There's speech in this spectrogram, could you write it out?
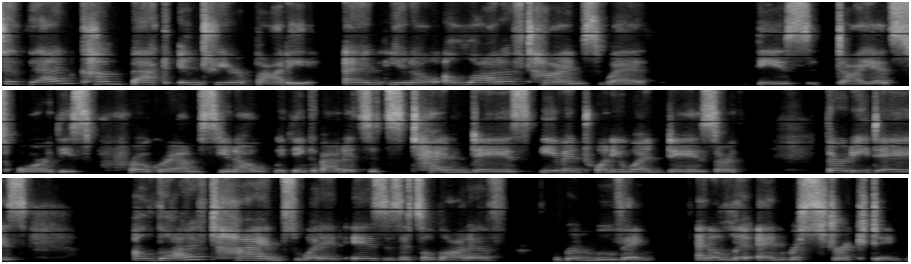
to then come back into your body. And, you know, a lot of times when these diets or these programs, you know, we think about it, it's 10 days, even 21 days or 30 days. A lot of times, what it is, is it's a lot of removing and li- and restricting.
